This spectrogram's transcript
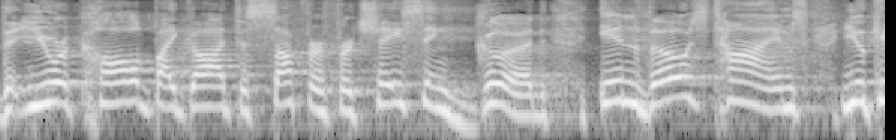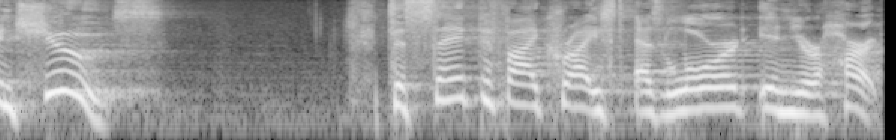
that you are called by God to suffer for chasing good, in those times you can choose to sanctify Christ as Lord in your heart.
